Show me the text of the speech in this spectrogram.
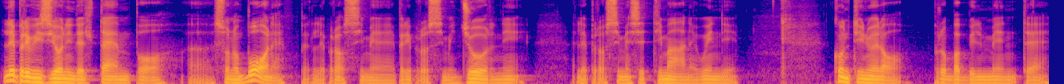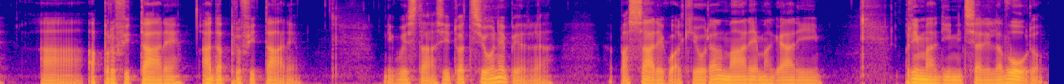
le previsioni del tempo eh, sono buone per, prossime, per i prossimi giorni le prossime settimane, quindi continuerò probabilmente a approfittare, ad approfittare di questa situazione per passare qualche ora al mare, magari prima di iniziare il lavoro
